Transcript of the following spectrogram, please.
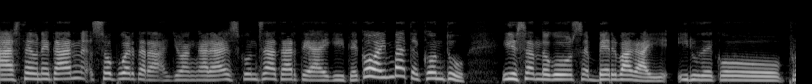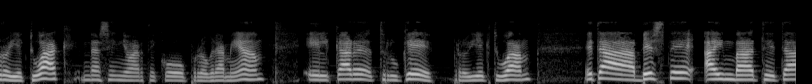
Aste honetan, sopuertara joan gara eskuntza tartea egiteko, hainbat kontu izan dugu berbagai irudeko proiektuak, naseino arteko programea, elkar truke proiektua, eta beste hainbat eta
